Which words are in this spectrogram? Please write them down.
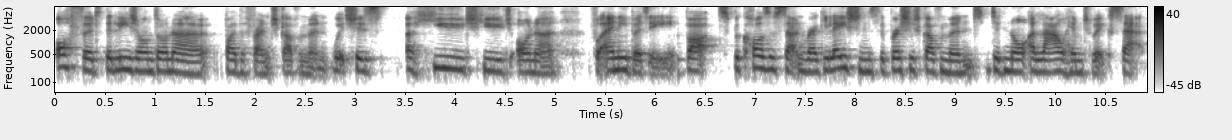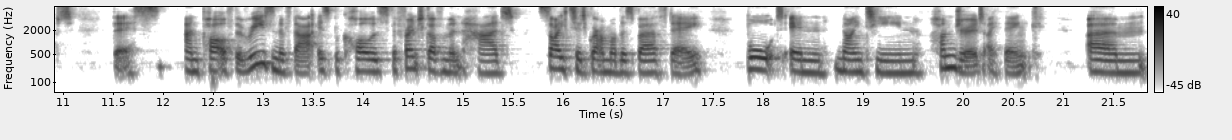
offered the Legion d'honneur by the French government, which is a huge, huge honour for anybody. But because of certain regulations, the British government did not allow him to accept this. And part of the reason of that is because the French government had cited grandmother's birthday, bought in 1900, I think, um,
